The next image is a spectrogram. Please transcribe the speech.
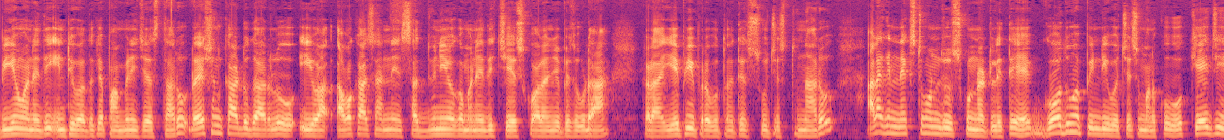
బియ్యం అనేది ఇంటి వద్దకే పంపిణీ చేస్తారు. రేషన్ కార్డుదారులు ఈ అవకాశాన్ని సద్వినియోగం అనేది చేసుకోవాలని చెప్పేసి కూడా ఇక్కడ ఏపీ ప్రభుత్వం అయితే సూచిస్తున్నారు. అలాగే నెక్స్ట్ మనం చూసుకున్నట్లయితే గోధుమ పిండి వచ్చేసి మనకు కేజీ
